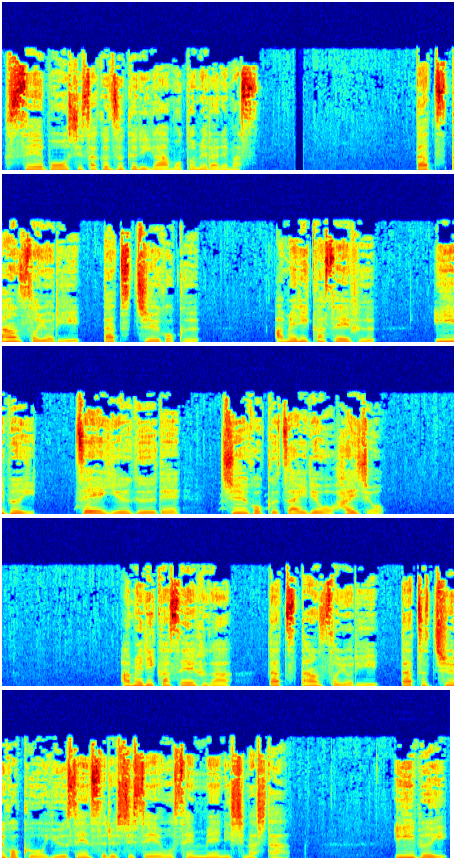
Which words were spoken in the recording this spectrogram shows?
不正防止策づくりが求められます。脱炭素より脱中国、アメリカ政府 EV 税優遇で中国材料排除。アメリカ政府が脱炭素より脱中国を優先する姿勢を鮮明にしました。EV、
